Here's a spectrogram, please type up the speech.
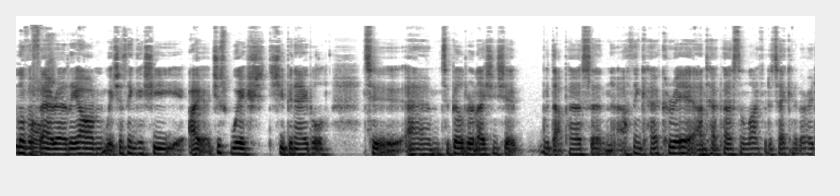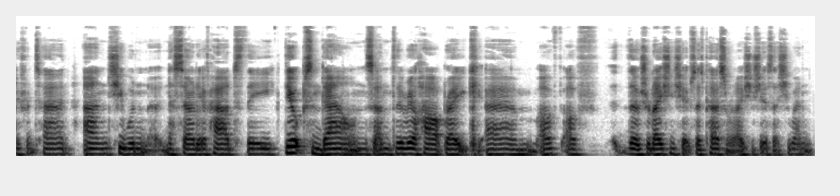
love affair early on, which I think she. I just wish she'd been able to um, to build a relationship with that person, I think her career and her personal life would have taken a very different turn, and she wouldn't necessarily have had the the ups and downs and the real heartbreak um, of of those relationships, those personal relationships that she went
